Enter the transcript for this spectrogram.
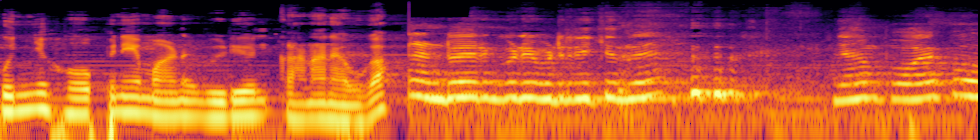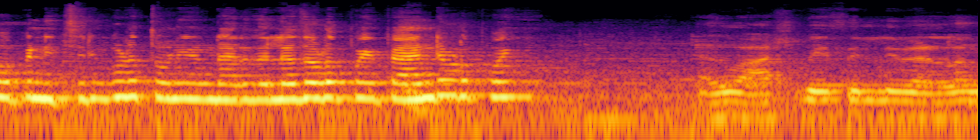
കുഞ്ഞു ഹോപ്പിനെയുമാണ് വീഡിയോയിൽ കാണാനാവുക. രണ്ടുപേരും കൂടി ഇവിടെ ഇരിക്കുന്നത് ഞാൻ പോയപ്പോ ഹോപ്പിന് ഇച്ചിരി കൂടെ തുണി ഉണ്ടായിരുന്നല്ലോ. അതോടെ പോയി പാന്റെ അവിടെ പോയി. അത് വാഷ് ബേസിൽ വെള്ളം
